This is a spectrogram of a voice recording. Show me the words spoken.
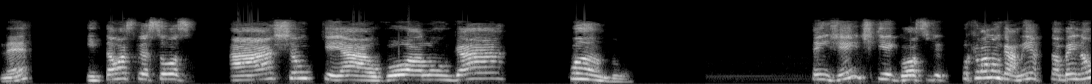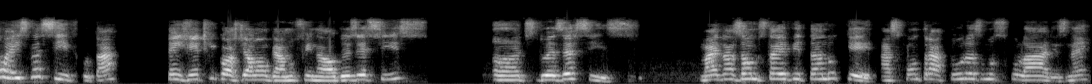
né? Então as pessoas acham que, ah, eu vou alongar quando? Tem gente que gosta de. Porque o alongamento também não é específico, tá? Tem gente que gosta de alongar no final do exercício, antes do exercício. Mas nós vamos estar evitando o quê? As contraturas musculares, né?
